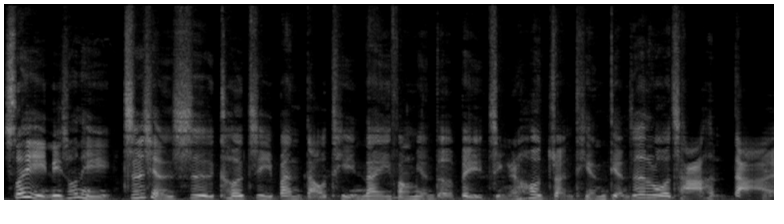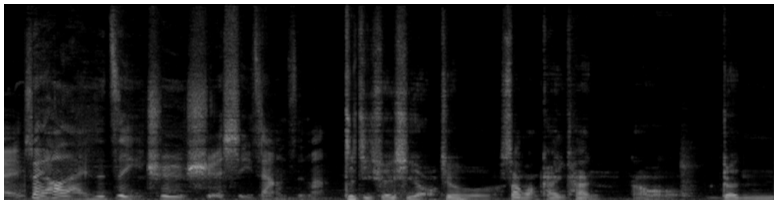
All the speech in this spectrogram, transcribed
所以你说你之前是科技半导体那一方面的背景，然后转甜点，这落差很大哎。所以后来是自己去学习这样子吗？自己学习哦，就上网看一看。然后跟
